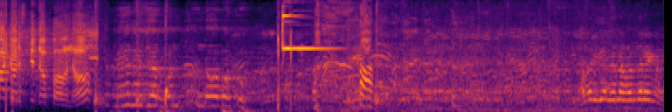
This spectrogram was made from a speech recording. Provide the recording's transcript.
ಆಟ ಆಡಿಸ್ತಿದ್ದಪ್ಪ ಅವನು. ಮ್ಯಾನೇಜರ್ ಬಂದು ತಗೊಂಡು ಹೋಗ್ಬೇಕು. ಅವರಿಗೆ ನನ್ನ ವಂದನೆಗಳು.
